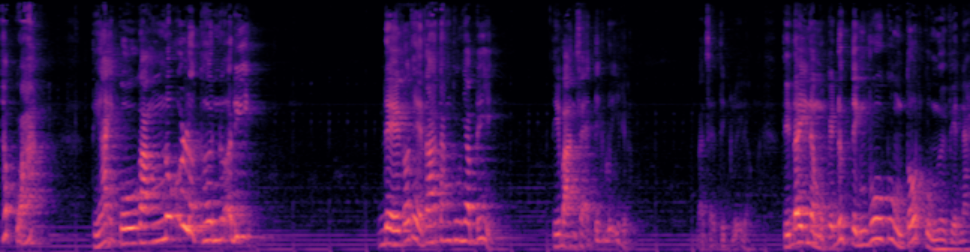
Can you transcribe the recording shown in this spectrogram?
thấp quá, thì hãy cố gắng nỗ lực hơn nữa đi. Để có thể gia tăng thu nhập đi, thì bạn sẽ tích lũy được. Bạn sẽ tích lũy được. Thì đây là một cái đức tính vô cùng tốt của người Việt Nam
